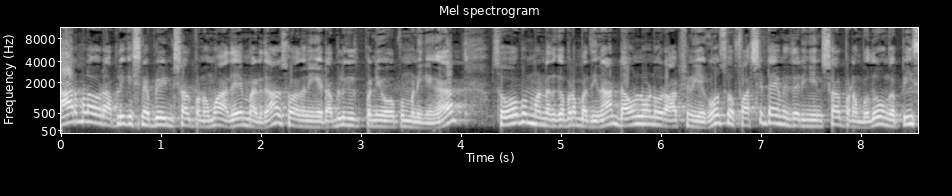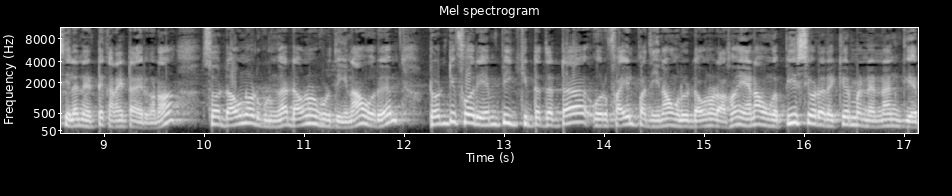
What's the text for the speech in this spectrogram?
நார்மலாக ஒரு அப்ளிகேஷன் எப்படி இன்ஸ்டால் பண்ணுமோ அதே மாதிரி தான் ஸோ அதை நீங்கள் டபுள் கிளிக் பண்ணி ஓப்பன் பண்ணிக்கோங்க. ஸோ ஓப்பன் பண்ணதுக்கப்புறம் பார்த்தீங்கன்னா டவுன்லோட் ஒரு ஆப்ஷன் கேட்கும் ஸோ ஃபஸ்ட் டைம் இதை நீங்கள் இன்ஸ்டால் பண்ணும்போது உங்கள் பிசியில் நெட்டு கனெக்ட் ஆகிருக்கணும் ஸோ டவுன்லோட் கொடுங்க. டவுன்லோட் கொடுத்தீங்கன்னா ஒரு டுவெண்ட்டி ஃபோர் எம்பி கிட்டத்தட்ட ஒரு ஃபைல் பார்த்தீங்கன்னா உங்களுக்கு டவுன்லோட் ஆகும். ஏன்னா உங்கள் பிசியோட ரெக்யூர்மெண்ட் என்னன்னு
